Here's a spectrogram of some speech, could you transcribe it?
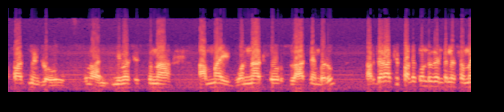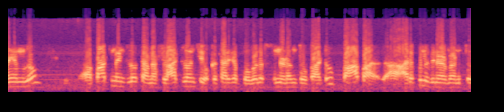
అపార్ట్మెంట్లో నివసిస్తున్న అమ్మాయి one nought four flat number. అర్ధరాత్రి పదకొండు గంటల సమయంలో అపార్ట్మెంట్లో తన ఫ్లాట్ లోంచి ఒక్కసారిగా పొగలొస్తుండడంతో పాటు పాప అరుపులు వినడంతో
